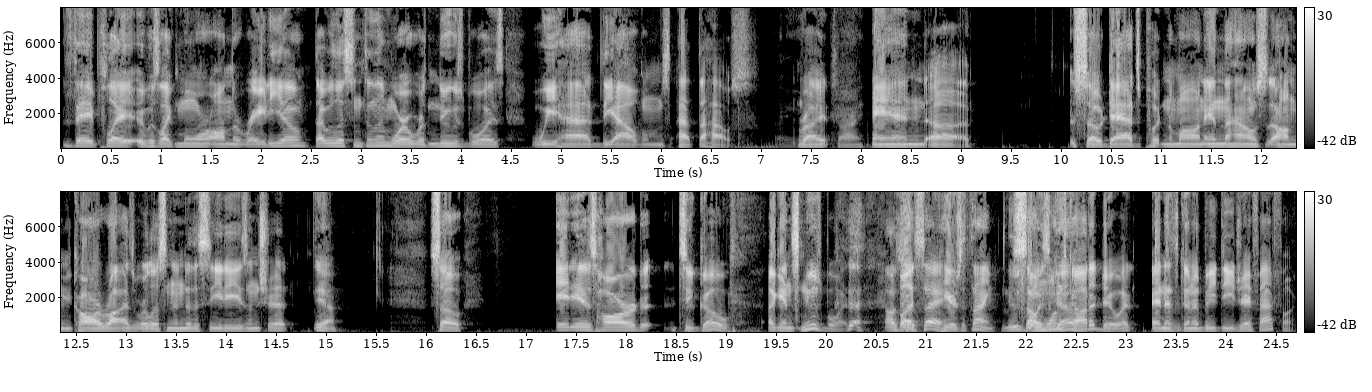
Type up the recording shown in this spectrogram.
they play it was like more on the radio that we listened to them where with newsboys we had the albums at the house right Sorry. and uh so dad's putting them on in the house on car rides we're listening to the cds and shit Yeah. so it is hard to go against newsboys I was but gonna say, here's the thing Newsboys someone's go. got to do it and it's going to be dj fatfuck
